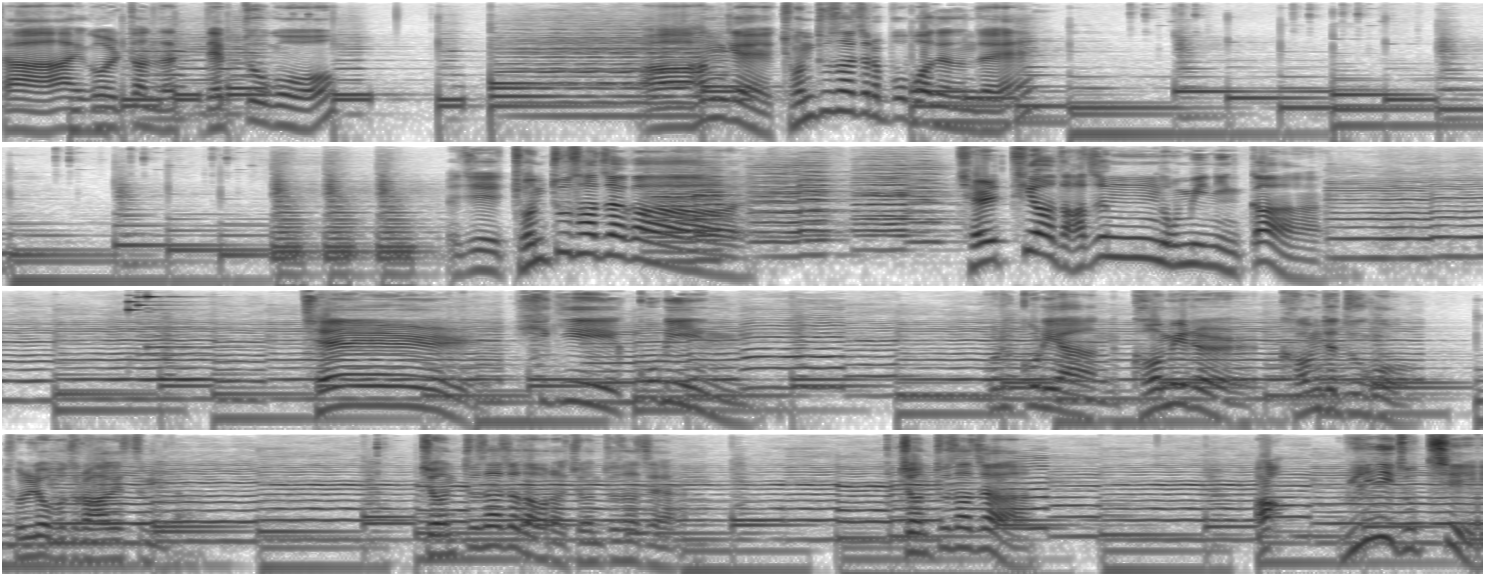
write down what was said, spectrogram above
자, 이거 일단 냅- 냅두고. 아, 한 개. 전투사자를 뽑아야 되는데. 이제 전투사자가 제일 티어 낮은 놈이니까 제일 희귀 꾸린 꾸리꾸리한 거미를 가운데 두고 돌려보도록 하겠습니다. 전투사자 나와라 전투사자 전투사자 아 위니 좋지.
